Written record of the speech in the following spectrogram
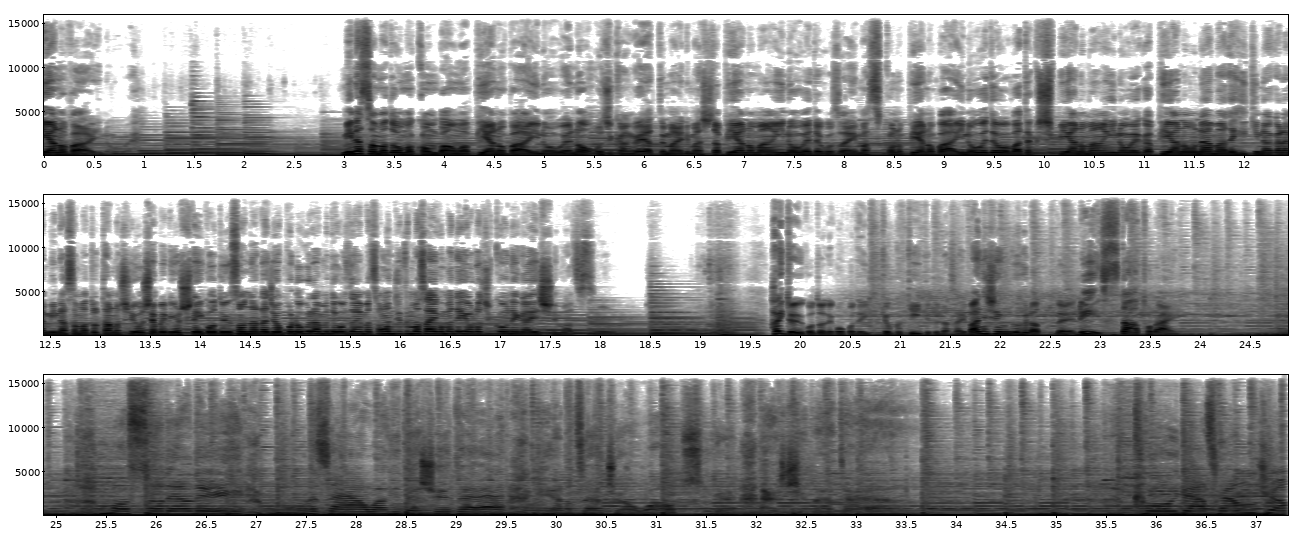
ピアノバー井上。皆様どうもこんばんは。ピアノバー井上のお時間がやってまいりました。ピアノマン井上でございます。このピアノバー井上では私ピアノマン井上がピアノを生で弾きながら皆様と楽しいおしゃべりをしていこうというそんなラジオプログラムでございます本日も最後までよろしくお願いしますはいということでここで1曲聴いてくださいバニシングフラットでリスタートラインもうすでに胸騒ぎ出して家の天井を告げ始めた恋が天井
